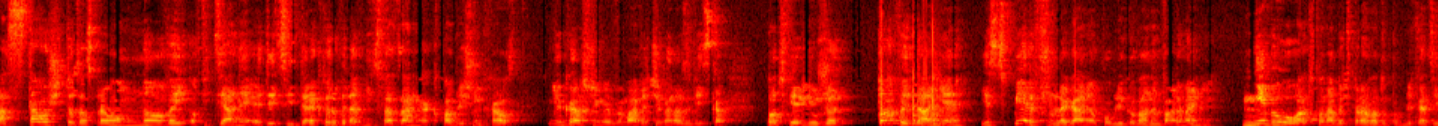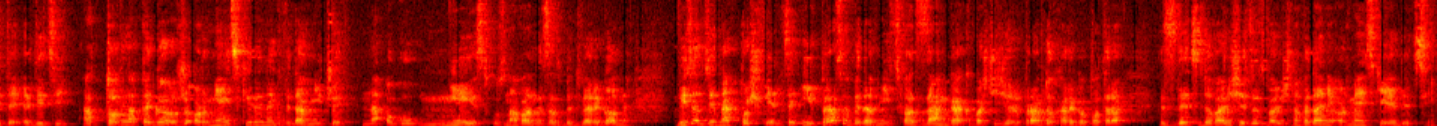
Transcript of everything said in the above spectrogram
A stało się to za sprawą nowej, oficjalnej edycji. Dyrektor wydawnictwa Zangak Publishing House, nie każcie mi wymawiać jego nazwiska, potwierdził, że to wydanie jest pierwszym legalnie opublikowanym w Armenii. Nie było łatwo nabyć prawa do publikacji tej edycji, a to dlatego, że ormiański rynek wydawniczy na ogół nie jest uznawany za zbyt wiarygodny. Widząc jednak poświęcenie i pracę wydawnictwa Zangak, właściciele praw do Harry'ego Pottera zdecydowali się zezwolić na wydanie ormiańskiej edycji.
